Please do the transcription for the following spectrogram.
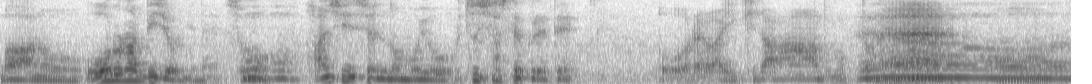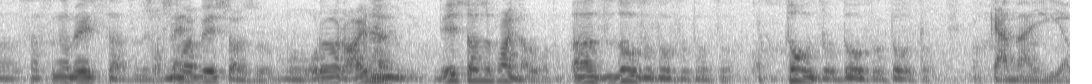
まあ、あのオーロラビジョンにねその阪神戦の模様を映映ししてくれてこれは粋だなと思ったへねーさすがベイスターズうんさですね。すがベイスターズ。もう俺は来はい。年ベイスターズファンになろうかと思あずどうぞどうぞ。どうぞどうぞどうぞ。どうぞ。う行かないよ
